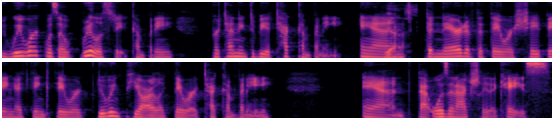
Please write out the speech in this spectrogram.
WeWork was a real estate company pretending to be a tech company. And yes. the narrative that they were shaping, I think they were doing PR like they were a tech company. And that wasn't actually the case.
